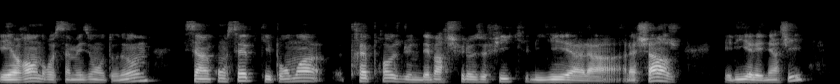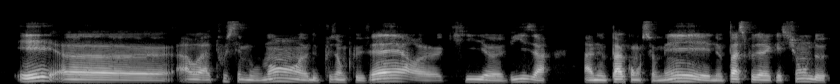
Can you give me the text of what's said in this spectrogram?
et rendre sa maison autonome. C'est un concept qui est pour moi très proche d'une démarche philosophique liée à la charge est lié à l'énergie. Et euh, à, tous ces mouvements euh, de plus en plus verts euh, qui visent à, ne pas consommer et ne pas se poser la question de,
